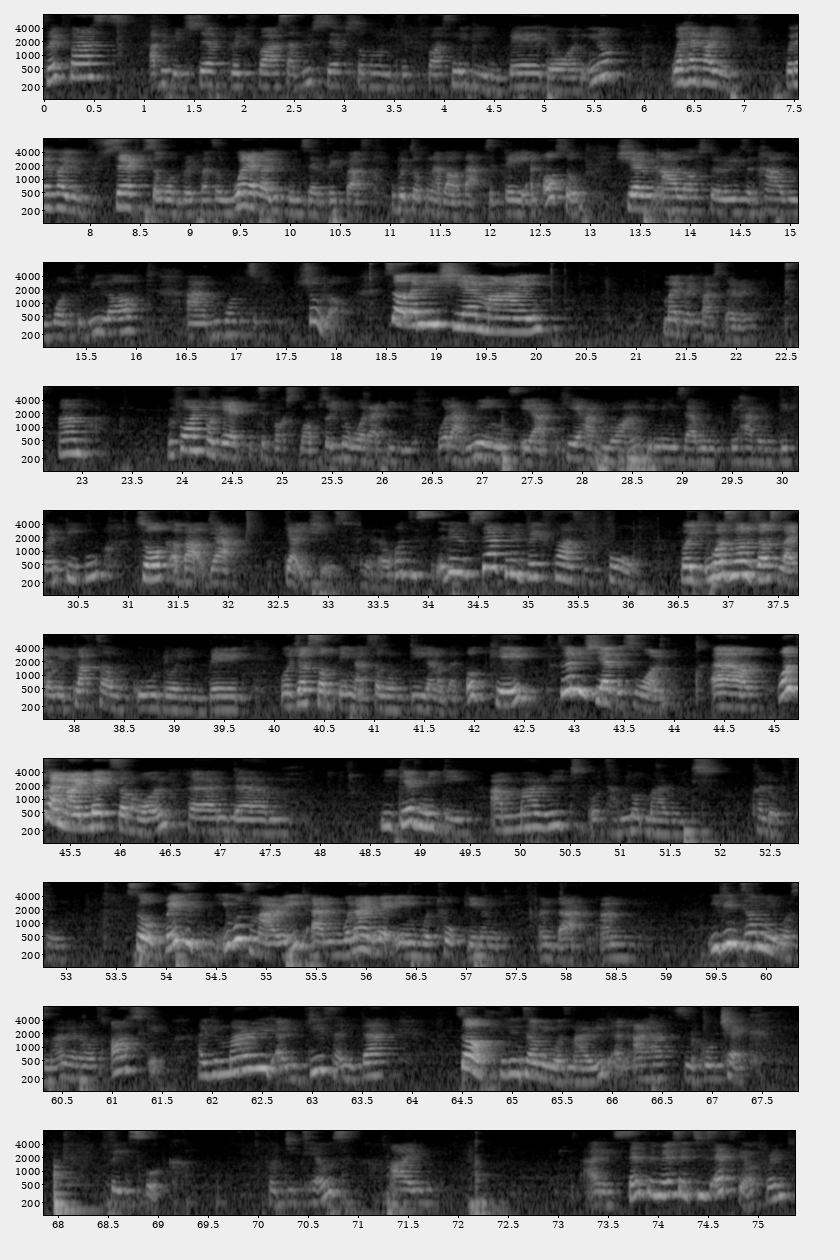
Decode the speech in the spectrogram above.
Breakfast. Have you been served breakfast? Have you served someone breakfast? Maybe in bed or you know, wherever you've wherever you've served someone breakfast or wherever you've been served breakfast. We'll be talking about that today, and also sharing our love stories and how we want to be loved and we want to show love. So let me share my my breakfast story. Um, before I forget, it's a vox pop, so you know what I eat. What that means yeah, here at one, it means that we'll be having different people talk about their their issues. What is they've served me breakfast before, but it was not just like on a platter of gold or in bed. It was just something that someone did, and I was like, okay. So let me share this one. Um, one time I met someone, and um, he gave me the I'm married but I'm not married kind of thing. So basically, he was married, and when I met him, we're talking and, and that, and he didn't tell me he was married, and I was asking, Are you married? Are you this? Are you that? So he didn't tell me he was married, and I had to go check Facebook for details. I I sent a message to his ex-girlfriend,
